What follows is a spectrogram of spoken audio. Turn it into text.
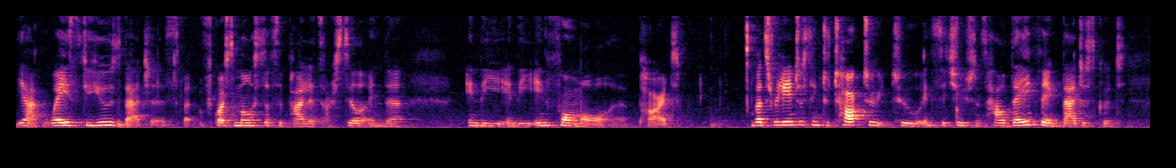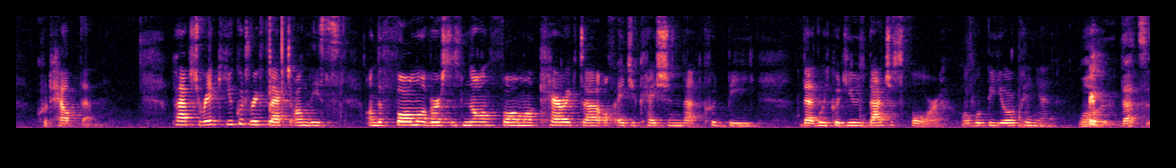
yeah, ways to use badges. But of course, most of the pilots are still in the in the in the informal uh, part. But it's really interesting to talk to, to institutions how they think badges could could help them. Perhaps Rick, you could reflect on this on the formal versus non-formal character of education that could be that we could use badges for. What would be your opinion? Well, that's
